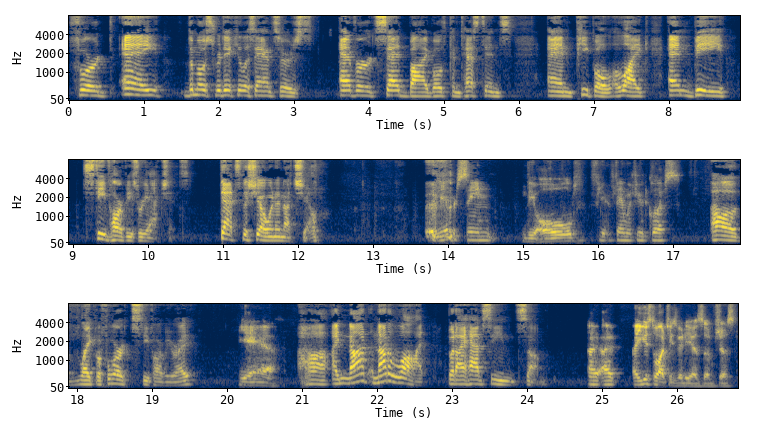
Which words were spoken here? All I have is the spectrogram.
for A, the most ridiculous answers ever said by both contestants and people alike, and B, Steve Harvey's reactions. That's the show in a nutshell. Have you ever seen the old Family Feud clips? Oh, like before Steve Harvey, right? Yeah. Uh, I not not a lot, but I have seen some. I, I I used to watch these videos of just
